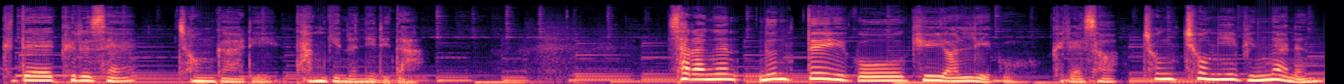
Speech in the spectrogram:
그대의 그릇에 정갈이 담기는 일이다. 사랑은 눈 뜨이고 귀 열리고 그래서 총총히 빛나는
